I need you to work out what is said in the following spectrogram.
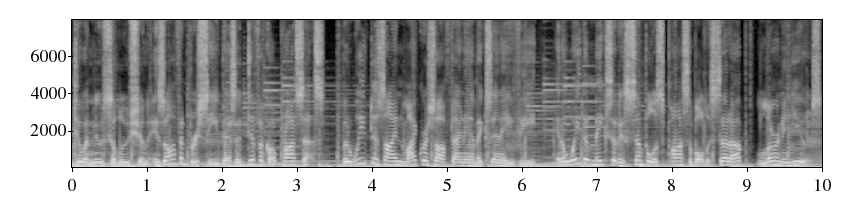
to a new solution is often perceived as a difficult process, but we've designed Microsoft Dynamics NAV in a way that makes it as simple as possible to set up, learn, and use.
